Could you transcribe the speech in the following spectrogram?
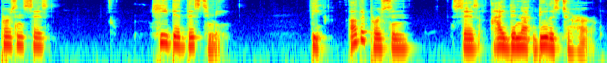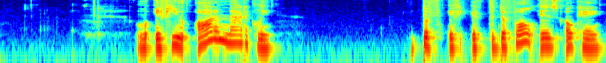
person says, he did this to me. The other person says, I did not do this to her. If you automatically, def- if, if the default is, okay,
